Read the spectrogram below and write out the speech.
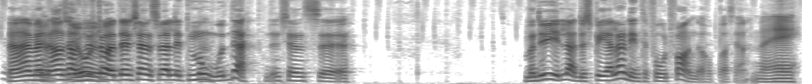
Nej men Ja, alltså jo, jag jo. förstår, den känns väldigt mode. Den känns... Eh... Men du gillar, du spelar den inte fortfarande hoppas jag? Nej,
